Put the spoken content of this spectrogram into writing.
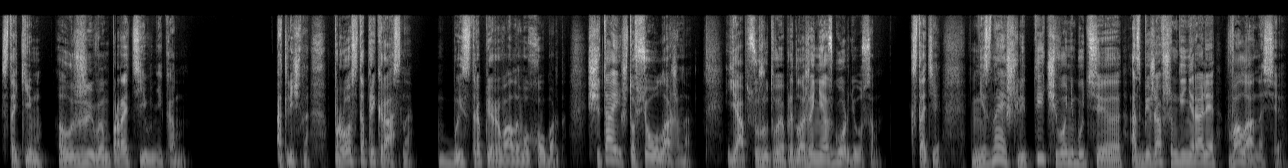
с таким лживым противником? Отлично, просто прекрасно. Быстро прервал его Хобарт. «Считай, что все улажено. Я обсужу твое предложение с Гордиусом. Кстати, не знаешь ли ты чего-нибудь э, о сбежавшем генерале Валаносе?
